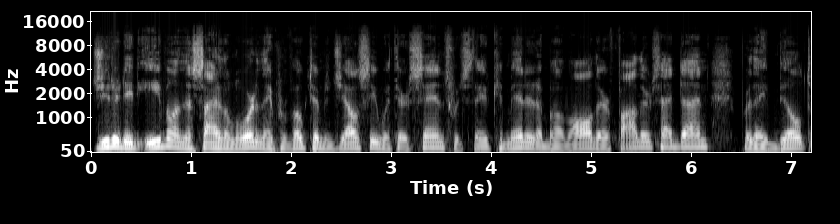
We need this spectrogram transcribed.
Judah did evil in the sight of the Lord, and they provoked him to jealousy with their sins, which they had committed above all their fathers had done. For they built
